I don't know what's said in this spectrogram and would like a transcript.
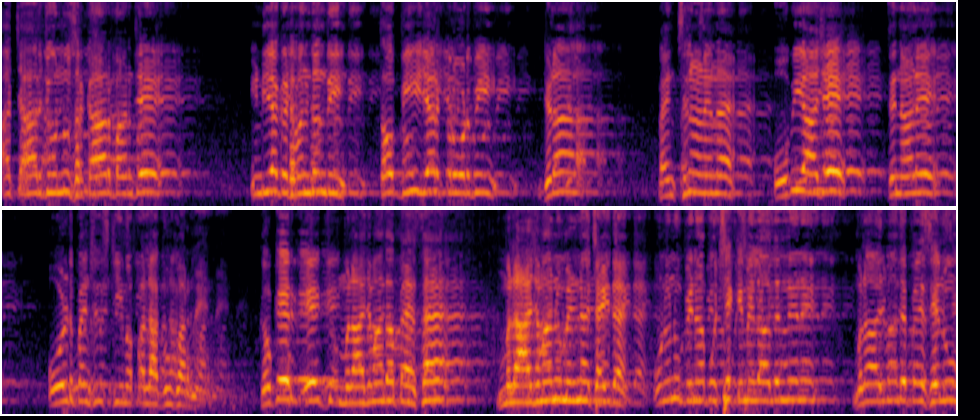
ਆ 4 ਜੂਨ ਨੂੰ ਸਰਕਾਰ ਬਣ ਜੇ, ਇੰਡੀਆ ਗਠਬੰਧਨ ਦੀ, ਤਾਂ 20000 ਕਰੋੜ ਵੀ ਜਿਹੜਾ ਪੈਨਸ਼ਨ ਵਾਲਿਆਂ ਦਾ ਉਹ ਵੀ ਆ ਜੇ ਤੇ ਨਾਲੇ 올ਡ ਪੈਨਸ਼ਨ ਸਕੀਮ ਆਪਾਂ ਲਾਗੂ ਕਰਨਾ ਹੈ ਕਿਉਂਕਿ ਇਹ ਮੁਲਾਜ਼ਮਾਂ ਦਾ ਪੈਸਾ ਹੈ, ਮੁਲਾਜ਼ਮਾਂ ਨੂੰ ਮਿਲਣਾ ਚਾਹੀਦਾ ਉਹਨਾਂ ਨੂੰ ਬਿਨਾਂ ਪੁੱਛੇ ਕਿਵੇਂ ਲਾ ਦਿੰਦੇ ਨੇ? ਮੁਲਾਜ਼ਮਾਂ ਦੇ ਪੈਸੇ ਨੂੰ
